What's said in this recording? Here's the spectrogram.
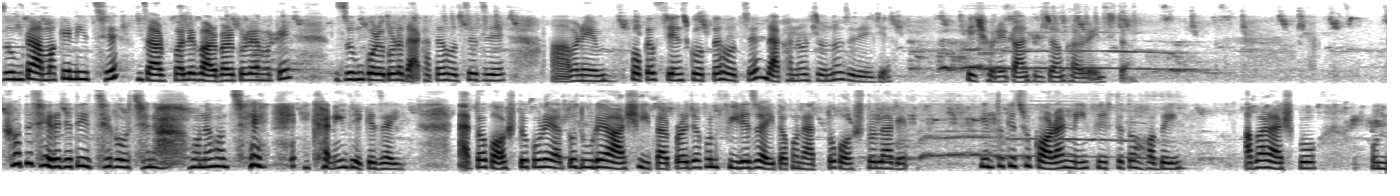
জুমটা আমাকে নিচ্ছে, যার ফলে বারবার করে আমাকে জুম করে করে দেখাতে হচ্ছে যে মানে ফোকাস চেঞ্জ করতে হচ্ছে দেখানোর জন্য যে, এই যে পিছনের কাঞ্চনজঙ্ঘার রেঞ্জটা সত্যি ছেড়ে যেতে ইচ্ছে করছে না। মনে হচ্ছে এখানেই থেকে যাই। এত কষ্ট করে এত দূরে আসি, তারপরে যখন ফিরে যাই তখন এত কষ্ট লাগে। কিন্তু কিছু করার নেই, ফিরতে তো হবেই। আবার আসব অন্য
